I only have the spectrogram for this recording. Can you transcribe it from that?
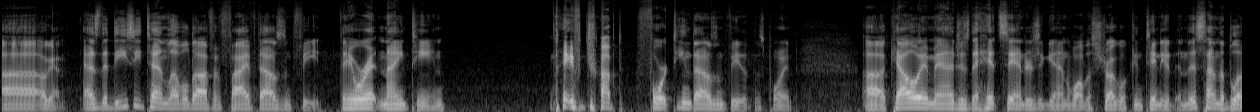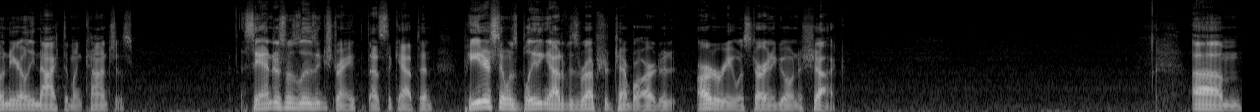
Uh, okay. As the DC 10 leveled off at 5,000 feet, they were at 19. They've dropped 14,000 feet at this point. Uh, Calloway manages to hit Sanders again while the struggle continued, and this time the blow nearly knocked him unconscious. Sanders was losing strength. That's the captain. Peterson was bleeding out of his ruptured temporal arter- artery and was starting to go into shock. Um,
